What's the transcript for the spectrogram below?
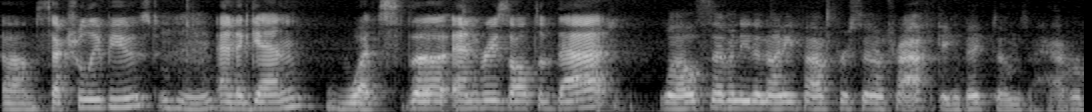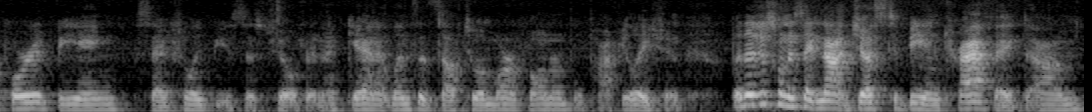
um, sexually abused. And again, what's the end result of that? Well, 70 to 95% of trafficking victims have reported being sexually abused as children. Again, it lends itself to a more vulnerable population But I just want to say, not just to being trafficked, um,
